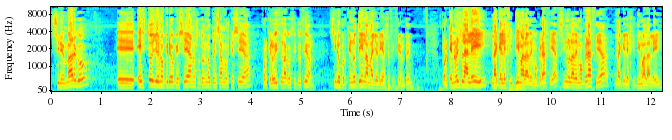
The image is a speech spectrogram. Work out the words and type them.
Sin embargo, eh, esto yo no creo que sea, nosotros no pensamos que sea, porque lo dice la Constitución, sino porque no tiene la mayoría suficiente. Porque no es la ley la que legitima la democracia, sino la democracia la que legitima la ley.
